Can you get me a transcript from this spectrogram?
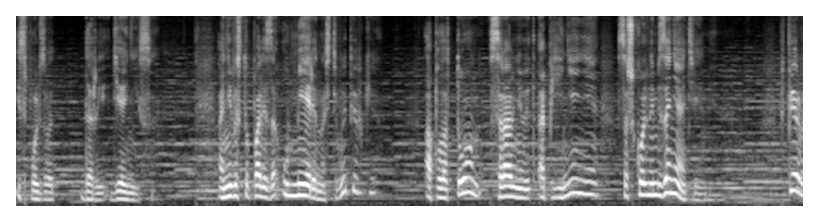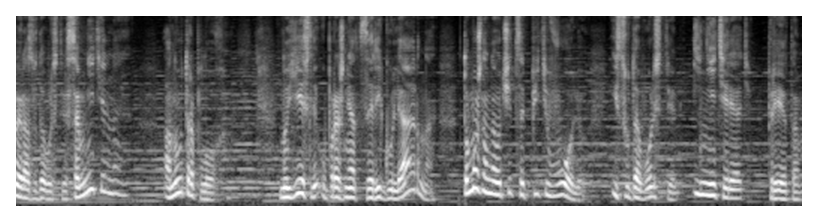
использовать дары Диониса. Они выступали за умеренность выпивки, а Платон сравнивает опьянение со школьными занятиями. В первый раз удовольствие сомнительное, а на утро плохо – но если упражняться регулярно, то можно научиться пить волю и с удовольствием, и не терять при этом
